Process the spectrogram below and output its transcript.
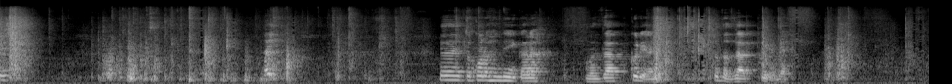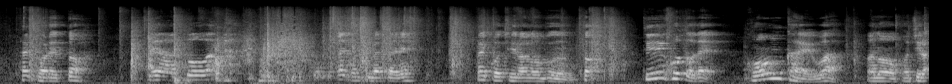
よいしょ。えーと、この辺でいいかな。もうざっくりやね。ちょっとざっくりね。はい、これと、で、あとは、はい、こちらからね。はい、こちらの分と。ということで、今回は、あの、こちら、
